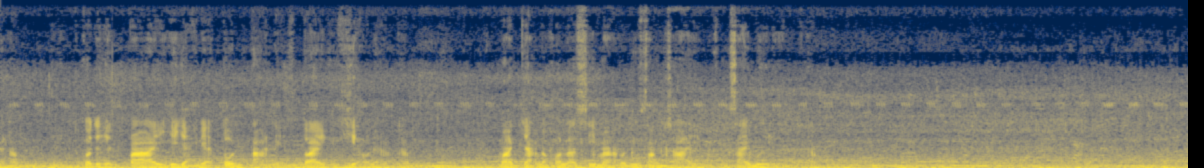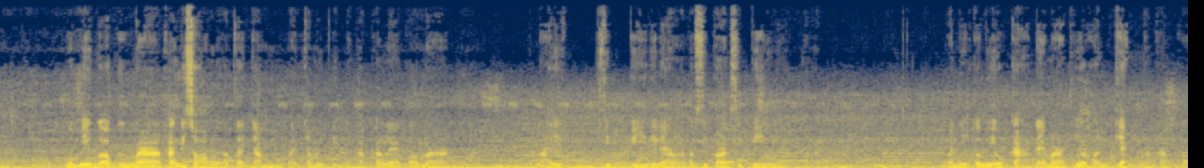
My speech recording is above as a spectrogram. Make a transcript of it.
นะครับ ก็จะเห็นป้ายใหญ่ๆเนี่ยต้นตาลเนี่ยต้นเขียวเนี่ยครับ มาจากนครราชสีมาก็อยู่ฝั่งซ้ายฝั่งซ้ายมือครับ ผมเองก็เพิ่งมาครั้งที่สองนะครับถ้าจำจำไม่ผิดนะครับครั้งแรกก็มาหลายสิบปีที่แล้วนะครับสิบประมาณสิบปีที่แล้วนะ วันนี้ก็มีโอกาสได้มาเที่ยวขอนแก่นนะครับ ก็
